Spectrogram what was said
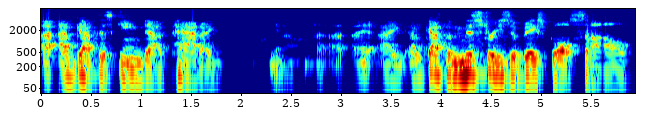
I, have got this game down pat i you know I, I i've got the mysteries of baseball solved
